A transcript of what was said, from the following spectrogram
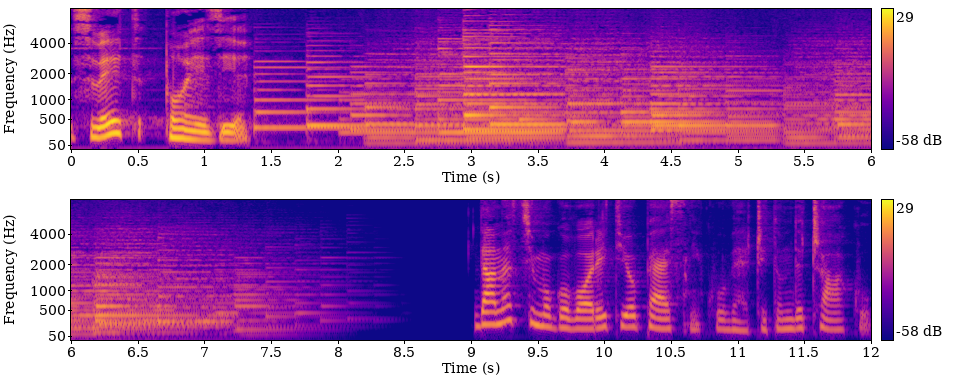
Svet poezije Danas ćemo govoriti o pesniku, večitom dečaku,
